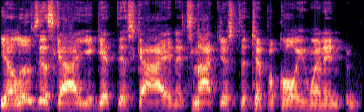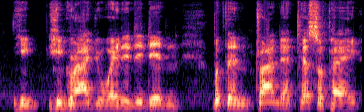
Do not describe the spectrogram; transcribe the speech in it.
you lose this guy you get this guy and it's not just the typical he went in he he graduated he didn't but then trying to anticipate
